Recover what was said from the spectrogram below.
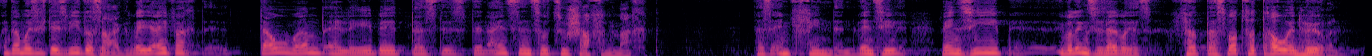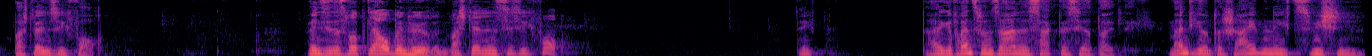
Und da muss ich das wieder sagen, weil ich einfach dauernd erlebe, dass das den Einzelnen so zu schaffen macht. Das Empfinden. Wenn Sie, wenn Sie, überlegen Sie selber jetzt, das Wort Vertrauen hören, was stellen Sie sich vor? Wenn Sie das Wort Glauben hören, was stellen Sie sich vor? Nicht? Der heilige Franz von Sales sagt es sehr deutlich. Manche unterscheiden nicht zwischen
